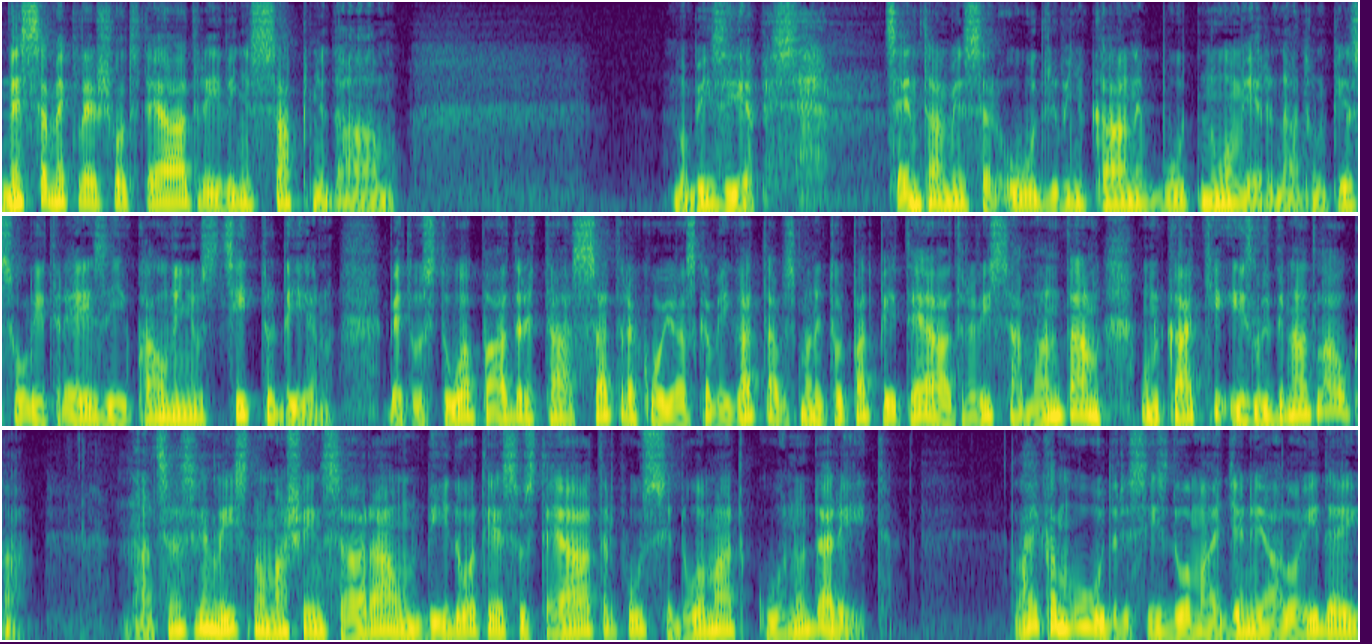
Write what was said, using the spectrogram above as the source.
nesameklēšot teātrī viņas sapņu dāmu. Nu bija ziepes. Centāmies ar ūdri viņu kā nebūtu nomierināt un piesolīt reizīju kalniņu uz citu dienu, bet uz to padre tā satrakojās, ka bija gatavs mani turpat pie teātra visām mantām un kaķi izlidināt laukā. Nācās vien līst no mašīnas ārā un bīdoties uz teātra pusi, domāt, ko nu darīt. Laikam ūdris izdomāja ģeniālo ideju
